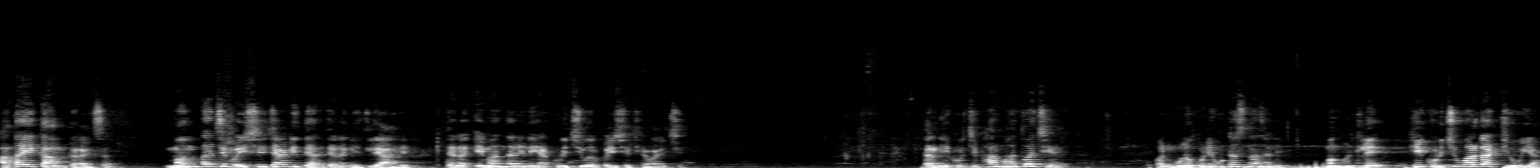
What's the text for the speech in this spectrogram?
आता एक काम करायचं. ममताचे पैसे ज्या विद्यार्थ्यांना घेतले आहेत त्यांना इमानदारीने या खुर्चीवर पैसे ठेवायचे. कारण ही खुर्ची फार महत्वाची आहे. पण मुलं कुणी उठच ना झाले. मग म्हटले ही खुर्ची वर्गात ठेवूया.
